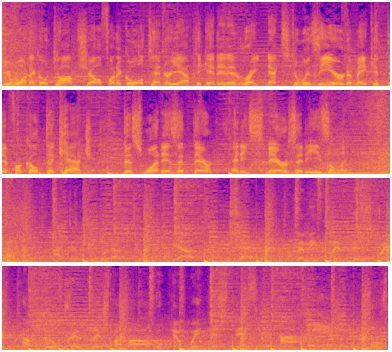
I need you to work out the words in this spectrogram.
If you want to go top shelf on a goaltender, you have to get it in right next to his ear to make it difficult to catch. This one isn't there, and he snares it easily. Let me flip this script. I feel privileged for all who can witness this. I am close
